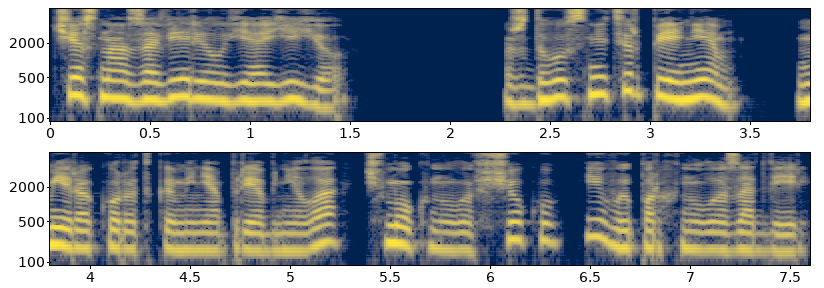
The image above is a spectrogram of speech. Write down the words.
Честно заверил я ее. Жду с нетерпением. Мира коротко меня приобняла, чмокнула в щеку и выпорхнула за дверь.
